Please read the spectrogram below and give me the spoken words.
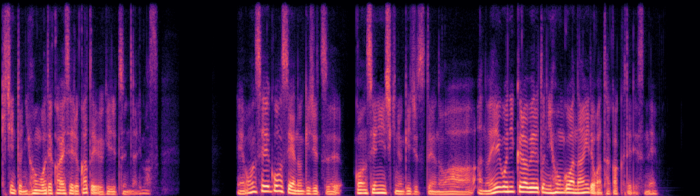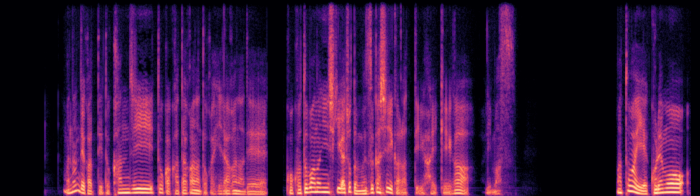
きちんと日本語で返せるかという技術になります。音声合成の技術、音声認識の技術というのは、あの英語に比べると日本語は難易度が高くてですね。まあ、なんでかっていうと漢字とかカタカナとかひらがなでこう言葉の認識がちょっと難しいからっていう背景があります。まあ、とはいえこれも、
